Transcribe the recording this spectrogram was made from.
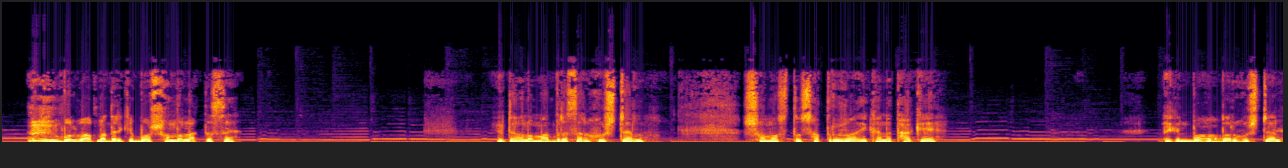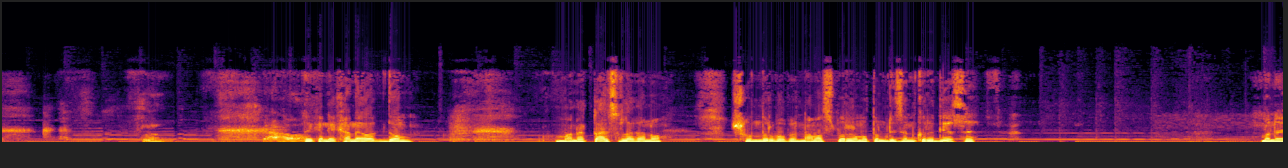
বলব আপনাদেরকে বহু সুন্দর লাগতেছে। এটা হলো মাদ্রাসার হোস্টেল। সমস্ত ছাত্ররা এখানে থাকে। দেখেন বহুত বড় হোস্টেল দেখেন এখানেও একদম মানে টাইলস লাগানো, সুন্দরভাবে নামাজ পড়ার মতন ডিজাইন করে দিয়েছে। মানে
